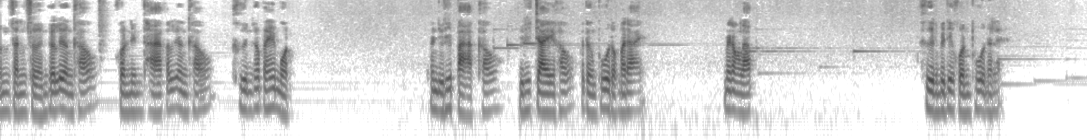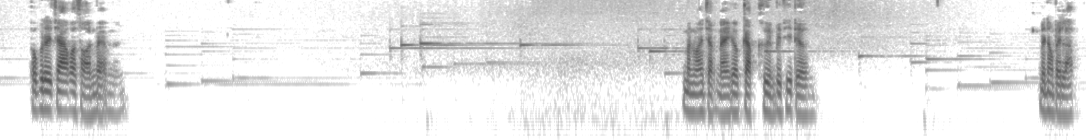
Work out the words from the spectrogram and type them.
คนสรรเสริญก็เรื่องเขา คนนินทาก็เรื่องเขา คืนเข้าไปให้หมด มันอยู่ที่ปากเขา อยู่ที่ใจเขาก็ถึงพูดออกมาได้ ไม่ต้องรับ คืนไปที่คนพูดนั่นแหละ พระพุทธเจ้าก็สอนแบบนั้น มันมาจากไหนก็กลับคืนไปที่เดิม ไม่ต้องไปรับ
